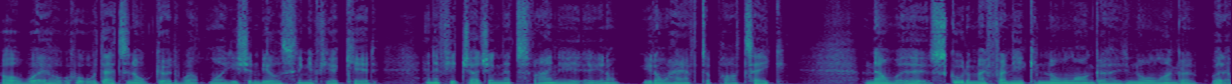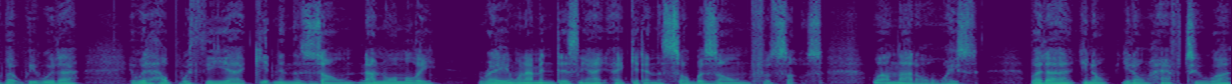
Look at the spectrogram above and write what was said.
Oh, well, oh, that's no good." Well, well, you shouldn't be listening if you're a kid, and if you're judging, that's fine. You, you know, you don't have to partake. Now, uh, Scooter, my friend, he can no longer, no longer, but but we would, uh, it would help with the uh, getting in the zone. Now, normally, Ray, when I'm in Disney, I, I get in the sober zone for so, well, not always, but uh, you know, you don't have to. Uh,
